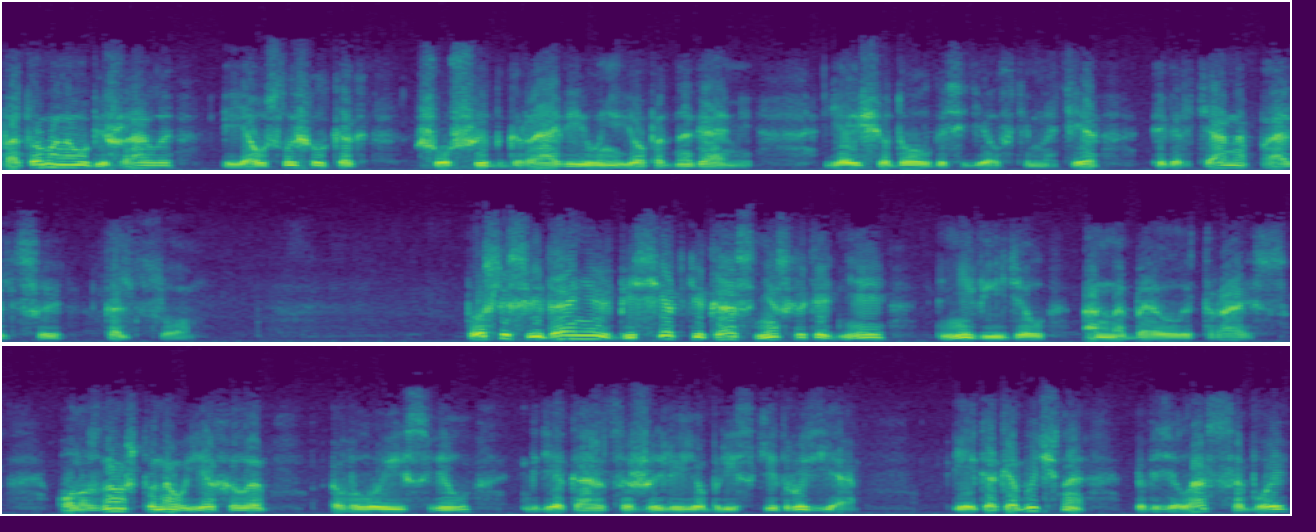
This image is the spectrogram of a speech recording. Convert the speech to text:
Потом она убежала, и я услышал, как шуршит гравий у нее под ногами. Я еще долго сидел в темноте, вертя на пальцы кольцо. После свидания в беседке Касс несколько дней не видел Аннабеллы Трайс. Он узнал, что она уехала в Луисвилл, где, кажется, жили ее близкие друзья, и, как обычно, взяла с собой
